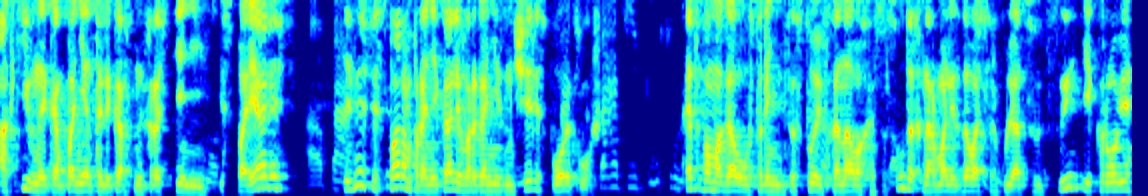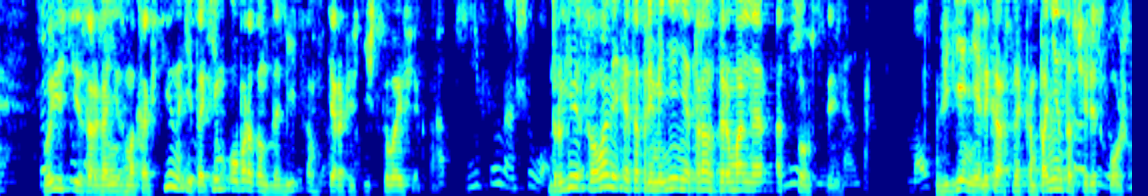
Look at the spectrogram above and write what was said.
активные компоненты лекарственных растений испарялись, и вместе с паром проникали в организм через поры кожи. Это помогало устранить застои в каналах и сосудах, нормализовать циркуляцию ЦИ и крови, вывести из организма токсины и таким образом добиться терапевтического эффекта. Другими словами, это применение трансдермальной адсорбции, введение лекарственных компонентов через кожу.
